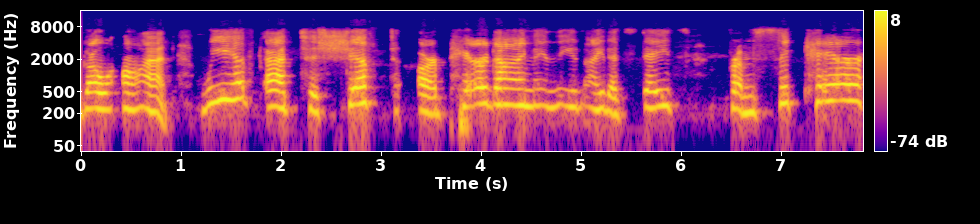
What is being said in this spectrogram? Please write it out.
go on. We have got to shift our paradigm in the United States from sick care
